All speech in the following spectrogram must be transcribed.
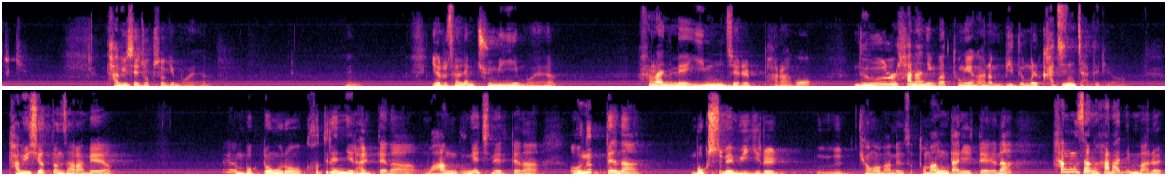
이렇게 다윗의 족속이 뭐예요? 예? 예루살렘 주민이 뭐예요? 하나님의 임재를 바라고 늘 하나님과 동행하는 믿음을 가진 자들이요. 다윗이 어떤 사람이에요? 예, 목동으로 커드렛 일할 때나 왕궁에 지낼 때나 어느 때나 목숨의 위기를 음, 경험하면서 도망 다닐 때나 항상 하나님만을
